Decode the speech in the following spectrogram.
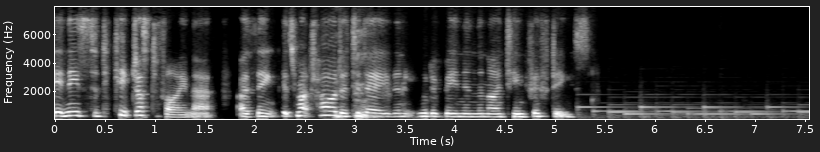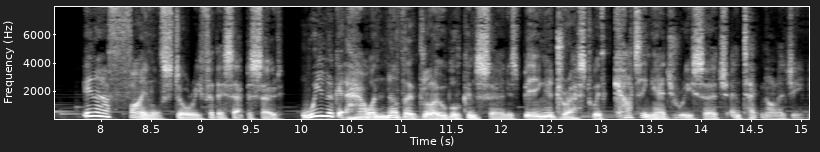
it needs to keep justifying that. I think it's much harder today than it would have been in the 1950s. In our final story for this episode, we look at how another global concern is being addressed with cutting edge research and technology.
